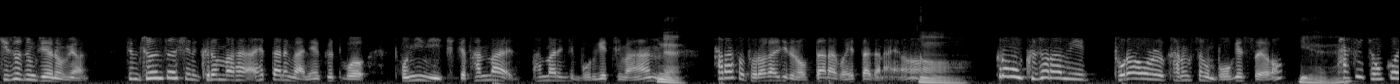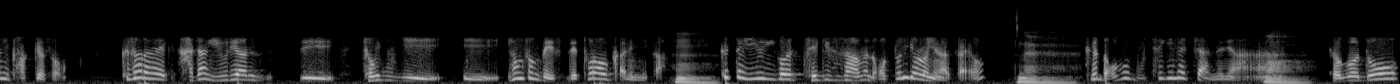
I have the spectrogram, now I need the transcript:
기소 중지해 놓으면 지금 조현천 씨는 그런 말 했다는 거 아니에요? 그것도 뭐 본인이 직접 한 말, 한 말인지 모르겠지만 네. 살아서 돌아갈 일은 없다라고 했다잖아요. 어. 그러면 그 사람이 돌아올 가능성은 뭐겠어요? 예. 다시 정권이 바뀌어서 그 사람에게 가장 유리한 이 정국이 이 형성돼 있을 때 돌아올 거 아닙니까? 음. 그때 이걸 재기수사하면 어떤 결론이 날까요? 네. 그게 너무 무책임했지 않느냐. 어. 적어도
